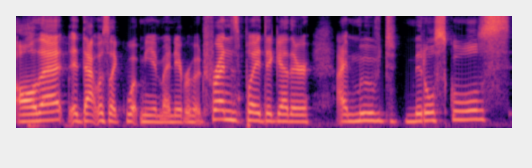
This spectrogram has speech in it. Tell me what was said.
all that. That was like what me and my neighborhood friends played together. I moved middle schools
